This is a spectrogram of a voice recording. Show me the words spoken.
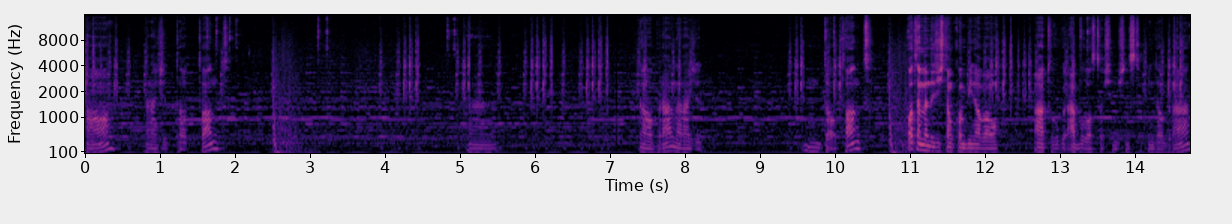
Yy. O, na razie dotąd. Yy. Dobra, na razie dotąd. Potem będę gdzieś tam kombinował. A, tu a było 180 stopni, dobra.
